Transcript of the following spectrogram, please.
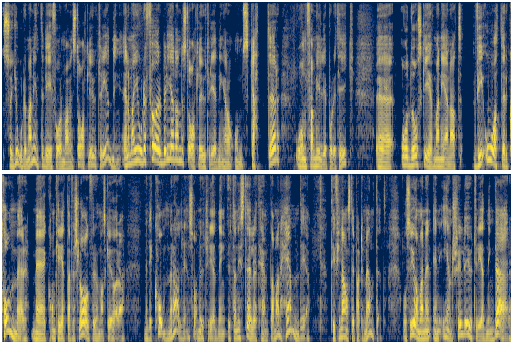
så gjorde man inte det i form av en statlig utredning. Eller man gjorde förberedande statliga utredningar om skatter och om familjepolitik. Eh, och då skrev man igen att vi återkommer med konkreta förslag för hur man ska göra. Men det kommer aldrig en sån utredning utan istället hämtar man hem det till Finansdepartementet. Och så gör man en, en enskild utredning där,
